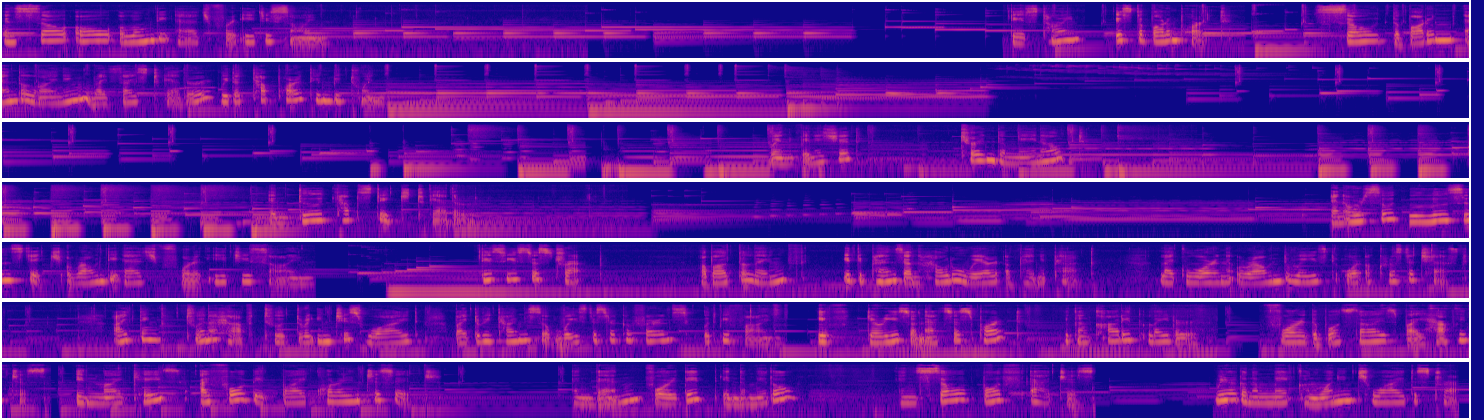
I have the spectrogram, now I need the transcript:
and sew all along the edge for each sewing. This time is the bottom part. Sew the bottom and the lining right sides together with the top part in between. Turn the main out. And do top stitch together. And also do loosen stitch around the edge for each sign. This is the strap. About the length, it depends on how to wear a fanny pack, like worn around the waist or across the chest. I think two and a half to three inches wide by three times of waist circumference would be fine. If there is an excess part, you can cut it later. For the both sides by half inches. In my case, I fold it by quarter inches each. And then fold it in the middle and sew both edges. We are gonna make a 1 inch wide strap.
